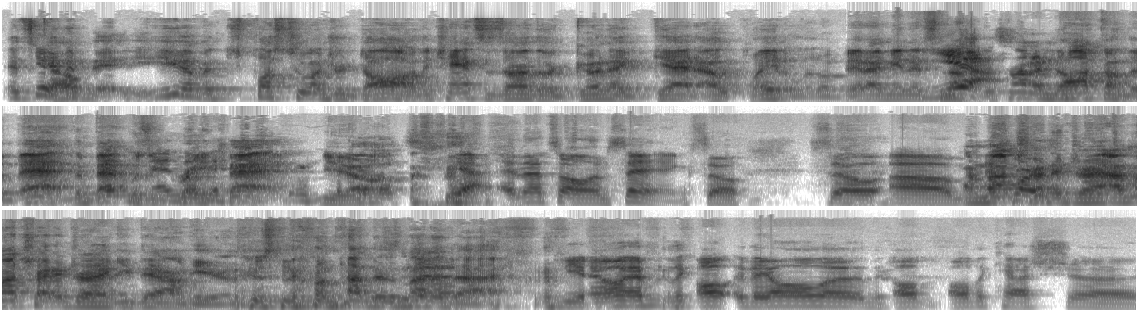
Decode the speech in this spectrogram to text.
It's You know. you have a plus two hundred dog. The chances are they're gonna get outplayed a little bit. I mean, it's Yeah. not it's not a knock on the bet. The bet was a And- great bet. You know, yeah and that's all i'm saying so so um I'm not trying to drag. I'm not trying to drag you down here. There's no, not, there's none of that. you know all, they all, uh, all all the cash uh,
